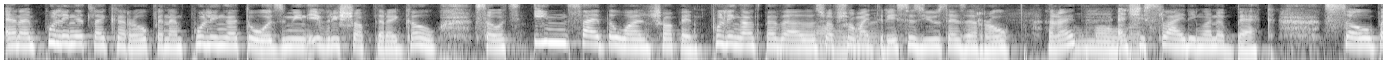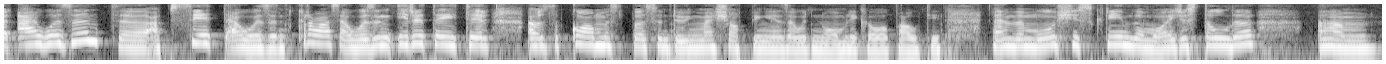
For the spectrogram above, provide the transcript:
and I'm pulling it like a rope and I'm pulling her towards me in every shop that I go. So it's inside the one shop and pulling out by the other shop. So my dress is used as a rope, right? and she's sliding on her back. So, but I wasn't uh, upset. I wasn't cross. I wasn't irritated. I was the calmest person doing my shopping as I would normally go about it. And the more she screamed, the more I just told her, um,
